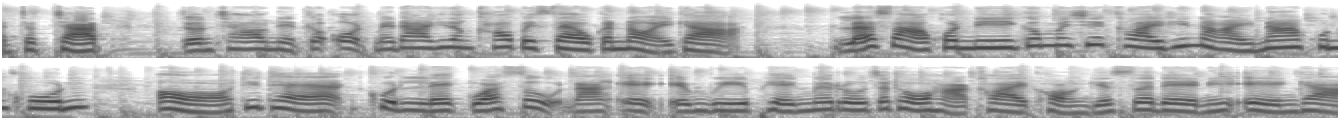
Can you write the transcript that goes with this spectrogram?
นชัดๆ จนชาวเน็ตก็อดไม่ได้ที่ต้องเข้าไปแซวกันหน่อยค่ะและสาวคนนี้ก็ไม่ใช่ใครที่ไหนหน้าคุ้น อ๋อ ที่แท้คุณเล็กวสุนางเอก MV เพลงไม่รู้จะโทรหาใครของ Yesterday นี่เองค่ะ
